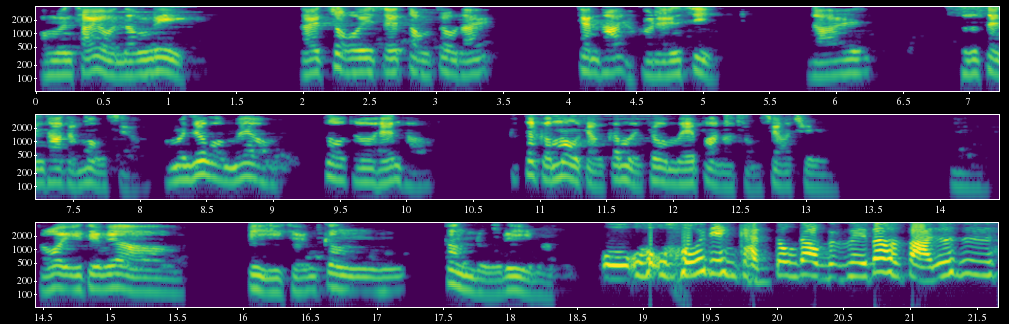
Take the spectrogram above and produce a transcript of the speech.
我们才有能力。来做一些动作，来跟他有个联系，来实现他的梦想。我们如果没有做得很好，这个梦想根本就没办法走下去。嗯，所以一定要比以前更更努力嘛。我我我有点感动到没没办法，就是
